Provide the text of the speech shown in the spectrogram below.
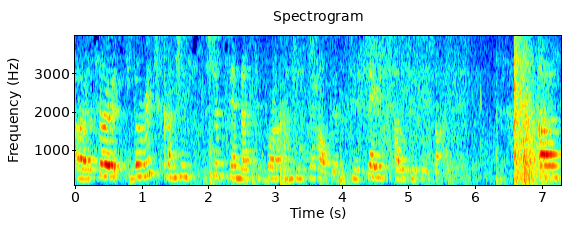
Uh, so the rich countries should send that to poor countries to help them to save other people's lives. Uh,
